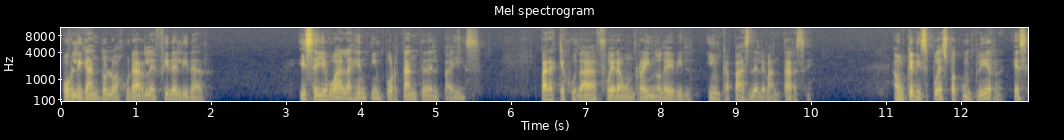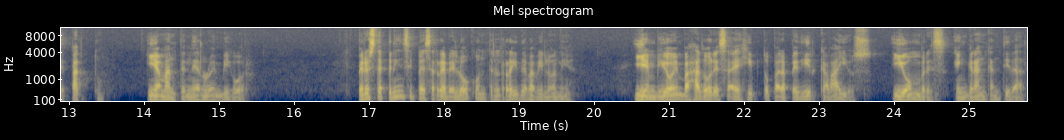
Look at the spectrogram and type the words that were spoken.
obligándolo a jurarle fidelidad, y se llevó a la gente importante del país, para que Judá fuera un reino débil, incapaz de levantarse, aunque dispuesto a cumplir ese pacto y a mantenerlo en vigor. Pero este príncipe se rebeló contra el rey de Babilonia y envió embajadores a Egipto para pedir caballos y hombres en gran cantidad.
